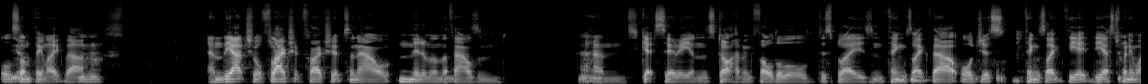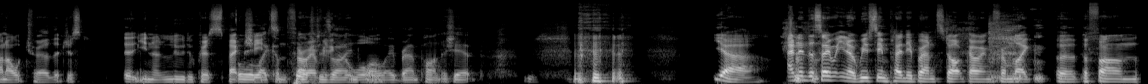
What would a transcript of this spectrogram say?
or Yeah. something like that Mhm. and the actual flagship flagships are now minimum a thousand Mhm. and get silly and start having foldable displays and things Mhm. like that or just things like the the S21 Ultra that just uh, you know ludicrous spec Or sheets like a and throw Porsche everything at the designed wall Huawei brand partnership. Yeah. And in the same way, you know, we've seen plenty of brands start going from like the, the phone,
